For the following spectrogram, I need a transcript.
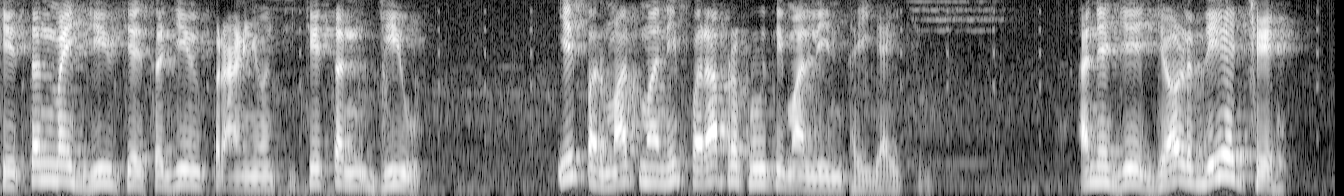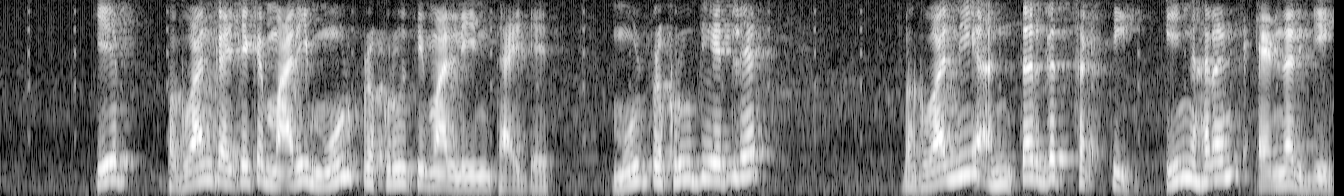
ચેતનમય જીવ છે, સજીવ પ્રાણીઓ છે, ચેતન જીવ, એ પરમાત્માની પરાપ્રકૃતિમાં લીન થઈ જાય છે. અને જે જળ દેહ છે, એ ભગવાન કહે છે કે મારી મૂળ પ્રકૃતિમાં લીન થાય છે. મૂળ પ્રકૃતિ એટલે ભગવાનની અંતર્ગત શક્તિ. ઇનહરન્ટ એનર્જી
